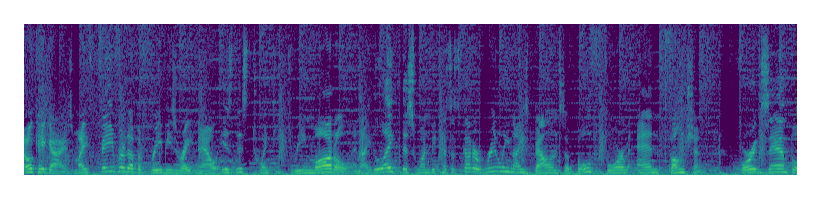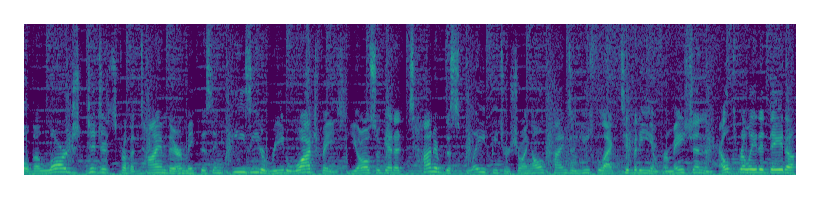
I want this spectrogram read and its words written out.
Okay guys, my favorite of the freebies right now is this 23 model, and I like this one because it's got a really nice balance of both form and function. For example, the large digits for the time there make this an easy to read watch face. You also get a ton of display features showing all kinds of useful activity information and health related data.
